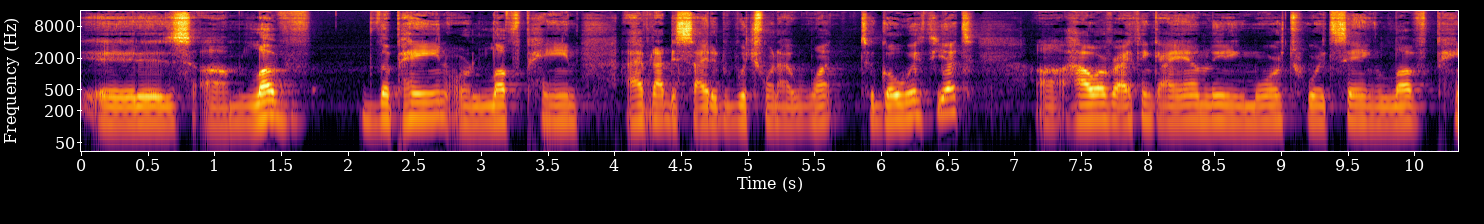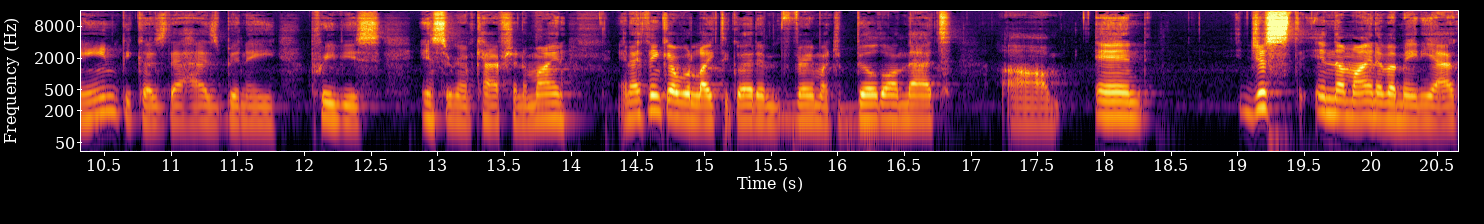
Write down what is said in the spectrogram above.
It is um, Love the Pain or Love Pain. I have not decided which one I want to go with yet. Uh, however, I think I am leaning more towards saying Love Pain because that has been a previous Instagram caption of mine. And I think I would like to go ahead and very much build on that. Um, and just in the mind of a maniac,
